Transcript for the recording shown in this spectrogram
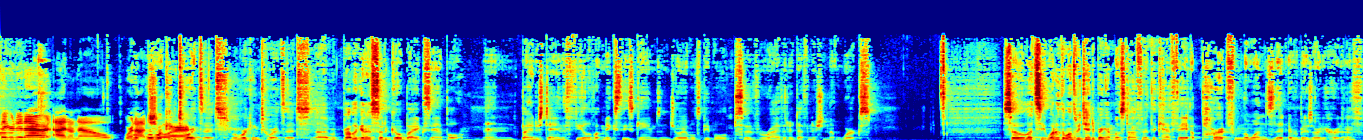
Figured it out. I don't know. We're not we're sure. working towards it. We're working towards it. Uh, we're probably going to sort of go by example, and by understanding the feel of what makes these games enjoyable to people, sort of arrive at a definition that works. So let's see. What are the ones we tend to bring up most often at the cafe, apart from the ones that everybody's already heard of?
